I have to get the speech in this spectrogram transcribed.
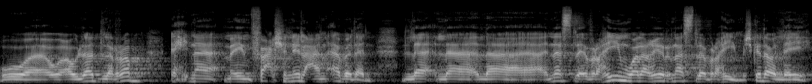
وأولاد للرب إحنا ما ينفعش نلعن ابدا. لا لا لا نسل إبراهيم ولا غير نسل إبراهيم مش كده ولا إيه؟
